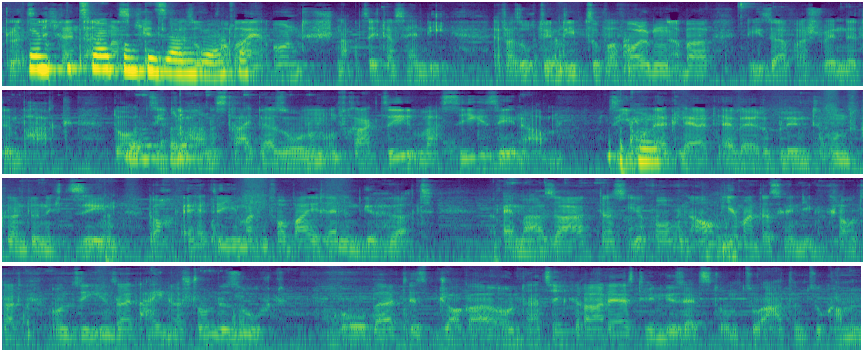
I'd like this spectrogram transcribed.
Plötzlich haben rennt zwei Punkte, sagen wir einfach. vorbei und schnappt sich das Handy. Er versucht den Dieb zu verfolgen, aber dieser verschwindet im Park. Dort sieht Johannes drei Personen und fragt sie, was sie gesehen haben. Simon erklärt, er wäre blind und könnte nichts sehen. Doch er hätte jemanden vorbeirennen gehört. Emma sagt, dass ihr vorhin auch jemand das Handy geklaut hat und sie ihn seit einer Stunde sucht. Robert ist Jogger und hat sich gerade erst hingesetzt, um zu Atem zu kommen.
